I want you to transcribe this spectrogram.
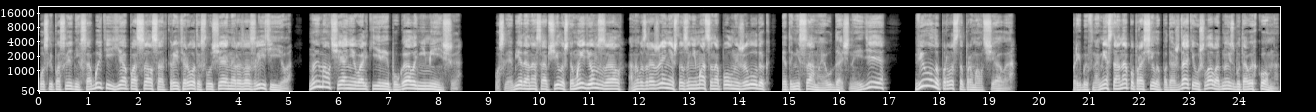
После последних событий я опасался открыть рот и случайно разозлить ее, но и молчание Валькирии пугало не меньше. После обеда она сообщила, что мы идем в зал, а на возражение, что заниматься на полный желудок — это не самая удачная идея, Виола просто промолчала. Прибыв на место, она попросила подождать и ушла в одну из бытовых комнат.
